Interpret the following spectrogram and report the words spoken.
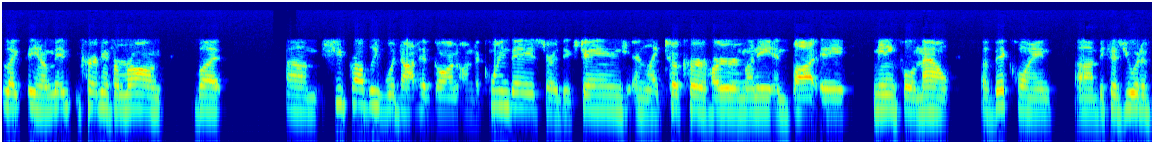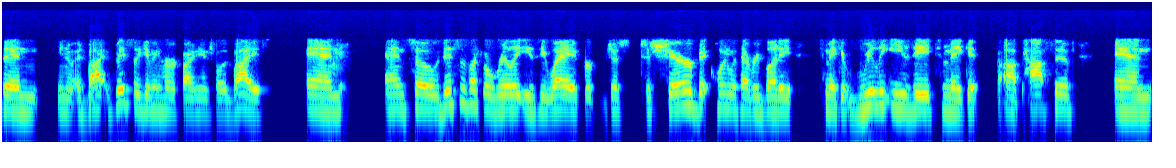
like you know correct me if i'm wrong but um, she probably would not have gone onto coinbase or the exchange and like took her hard-earned money and bought a meaningful amount of bitcoin uh, because you would have been you know advi- basically giving her financial advice and and so this is like a really easy way for just to share bitcoin with everybody to make it really easy to make it uh, passive and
